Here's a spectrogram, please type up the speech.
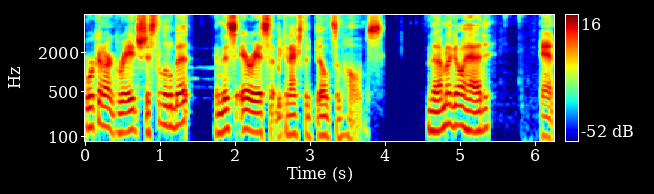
work on our grades just a little bit in this area so that we can actually build some homes. And then I'm going to go ahead and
